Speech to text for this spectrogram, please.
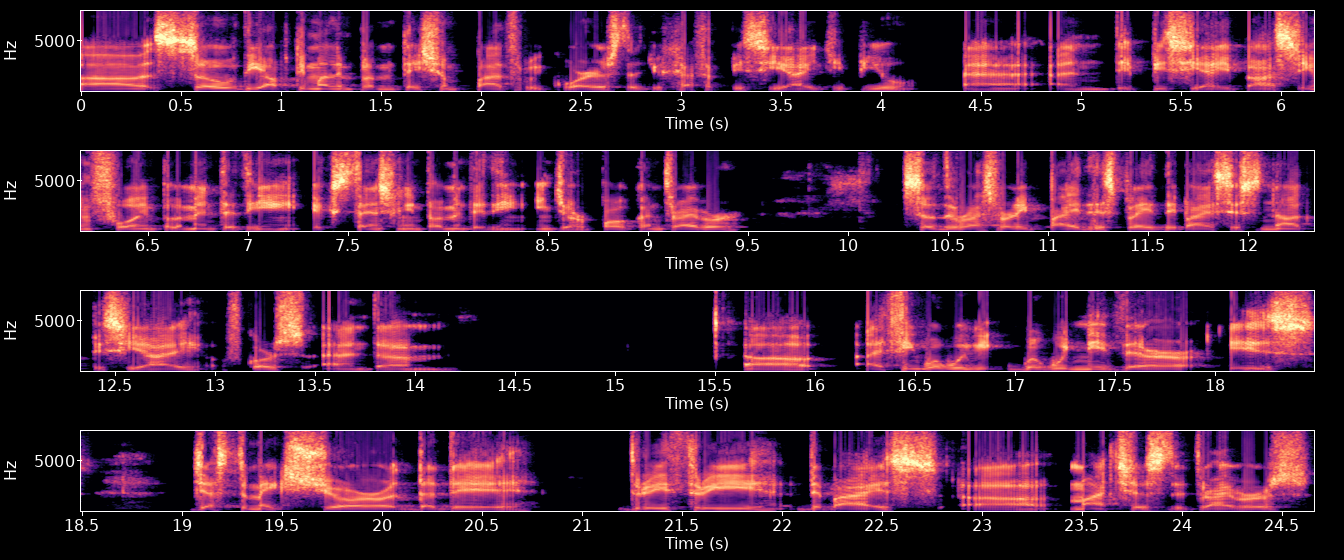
Uh, so the optimal implementation path requires that you have a PCI GPU uh, and the PCI bus info implemented in extension implemented in, in your Vulkan driver. So the Raspberry Pi display device is not PCI, of course, and um, uh, I think what we what we need there is just to make sure that the DRI3 device uh, matches the drivers.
